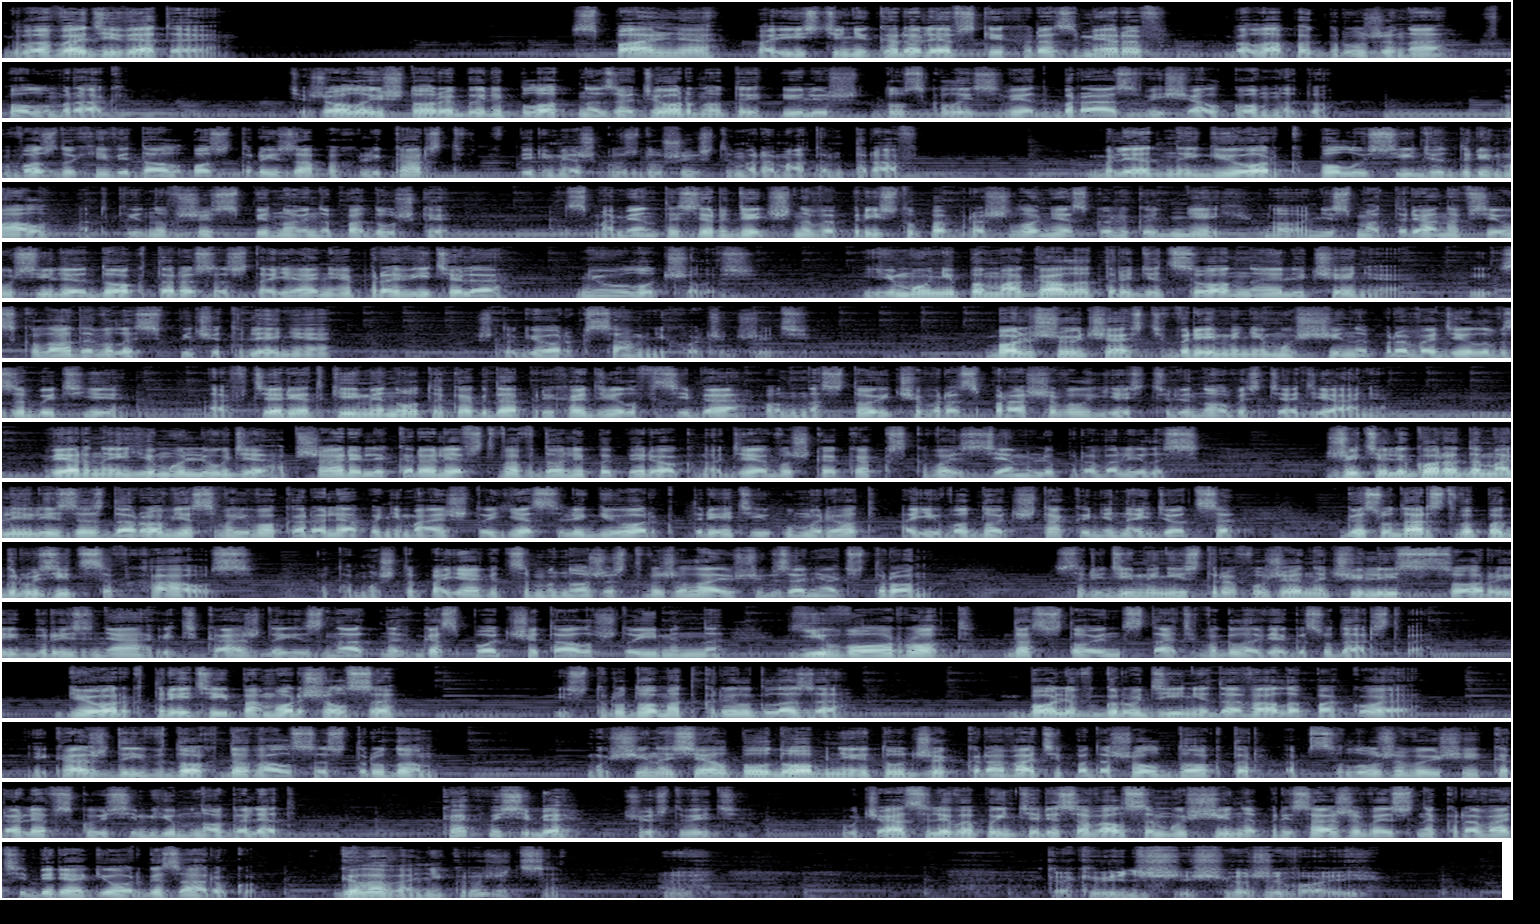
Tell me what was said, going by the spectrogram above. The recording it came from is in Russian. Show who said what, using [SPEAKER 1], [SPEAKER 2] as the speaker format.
[SPEAKER 1] Глава 9. Спальня, поистине королевских размеров, была погружена в полумрак. Тяжелые шторы были плотно задернуты, и лишь тусклый свет бра освещал комнату. В воздухе витал острый запах лекарств вперемешку с душистым ароматом трав. Бледный Георг полусидя дремал, откинувшись спиной на подушке – с момента сердечного приступа прошло несколько дней, но, несмотря на все усилия доктора, состояние правителя не улучшилось. Ему не помогало традиционное лечение, и складывалось впечатление, что Георг сам не хочет жить. Большую часть времени мужчина проводил в забытии, а в те редкие минуты, когда приходил в себя, он настойчиво расспрашивал, есть ли новости о Диане – Верные ему люди обшарили королевство вдоль и поперек, но девушка как сквозь землю провалилась. Жители города молились за здоровье своего короля, понимая, что если Георг III умрет, а его дочь так и не найдется, государство погрузится в хаос, потому что появится множество желающих занять трон. Среди министров уже начались ссоры и грызня, ведь каждый из знатных господ считал, что именно его род достоин стать во главе государства. Георг Третий поморщился и с трудом открыл глаза. Боль в груди не давала покоя, и каждый вдох давался с трудом. Мужчина сел поудобнее, и тут же к кровати подошел доктор, обслуживающий королевскую семью много лет. «Как вы себя чувствуете?» Участливо поинтересовался мужчина, присаживаясь на кровати, беря Георга за руку. «Голова не кружится?»
[SPEAKER 2] «Как видишь, еще живой»,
